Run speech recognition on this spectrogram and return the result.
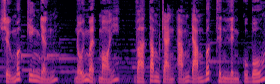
sự mất kiên nhẫn, nỗi mệt mỏi và tâm trạng ảm đạm bất thình lình của bố.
